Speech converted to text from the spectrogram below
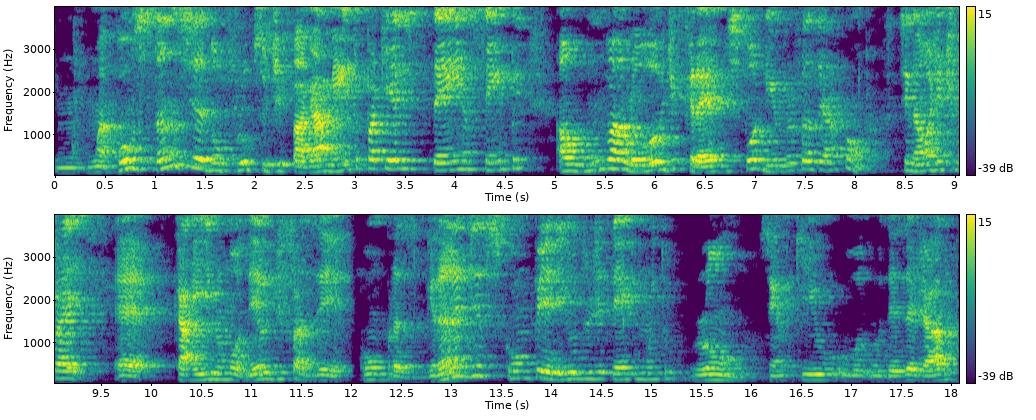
uma constância no fluxo de pagamento para que eles tenham sempre algum valor de crédito disponível para fazer a compra. Senão a gente vai é, cair no modelo de fazer compras grandes com um período de tempo muito longo, sendo que o, o, o desejado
